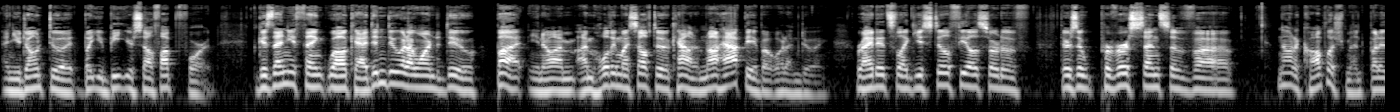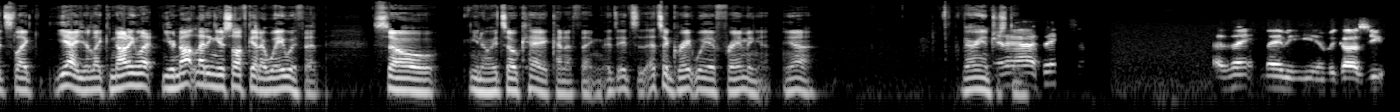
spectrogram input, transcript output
and you don't do it, but you beat yourself up for it. Because then you think, well, okay, I didn't do what I wanted to do, but you know, I'm I'm holding myself to account. I'm not happy about what I'm doing. Right? It's like you still feel sort of there's a perverse sense of uh, not accomplishment, but it's like yeah, you're like not you're not letting yourself get away with it. So you know, it's okay, kind of thing. It's it's that's a great way of framing it. Yeah. Very interesting. And I think I think maybe you know because you,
